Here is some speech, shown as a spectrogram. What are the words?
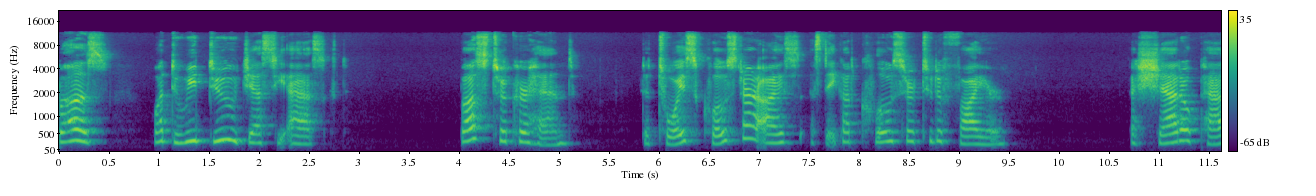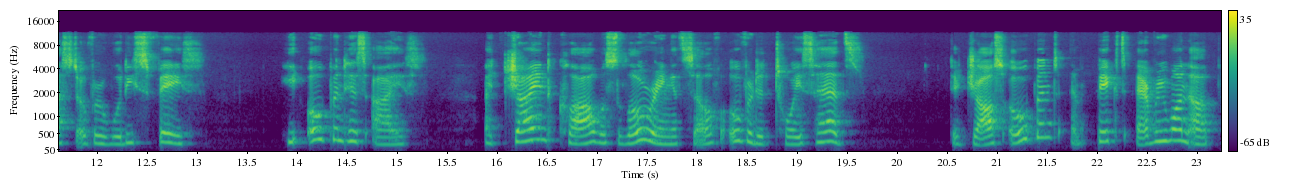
Buzz, what do we do? Jessie asked. Buzz took her hand. The toys closed their eyes as they got closer to the fire. A shadow passed over Woody's face. He opened his eyes. A giant claw was lowering itself over the toys' heads. The jaws opened and picked everyone up.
